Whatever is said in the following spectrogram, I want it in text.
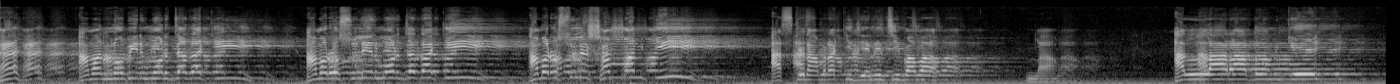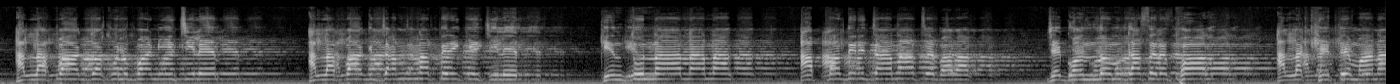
হ্যাঁ? আমার নবীর মর্যাদা কি? আমার রসুলের মর্যাদা কি? আমার রসুলের সম্মান কি? আজকের আমরা কি জেনেছি বাবা? না। আল্লাহর আদমকে আল্লাহ পাক যখন বানিয়েছিলেন, আল্লাহ পাক জান্নাতে রেখেছিলেন কিন্তু না না না। আপনাদের জানা আছে বাবা, যে গন্ধম গাছের ফল আল্লাহ খেতে মানা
